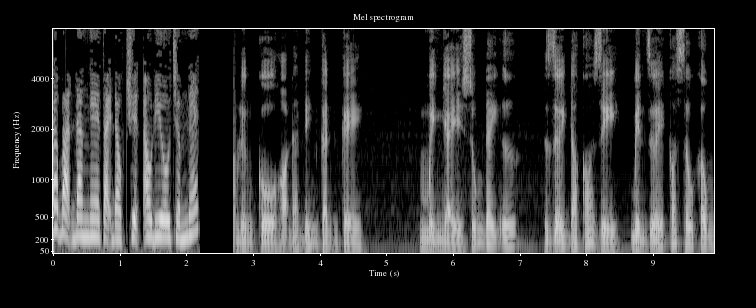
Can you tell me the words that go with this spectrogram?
Các bạn đang nghe tại đọc chuyện audio.net Lưng cô họ đã đến cận kề. Mình nhảy xuống đây ư? Dưới đó có gì? Bên dưới có sâu không?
